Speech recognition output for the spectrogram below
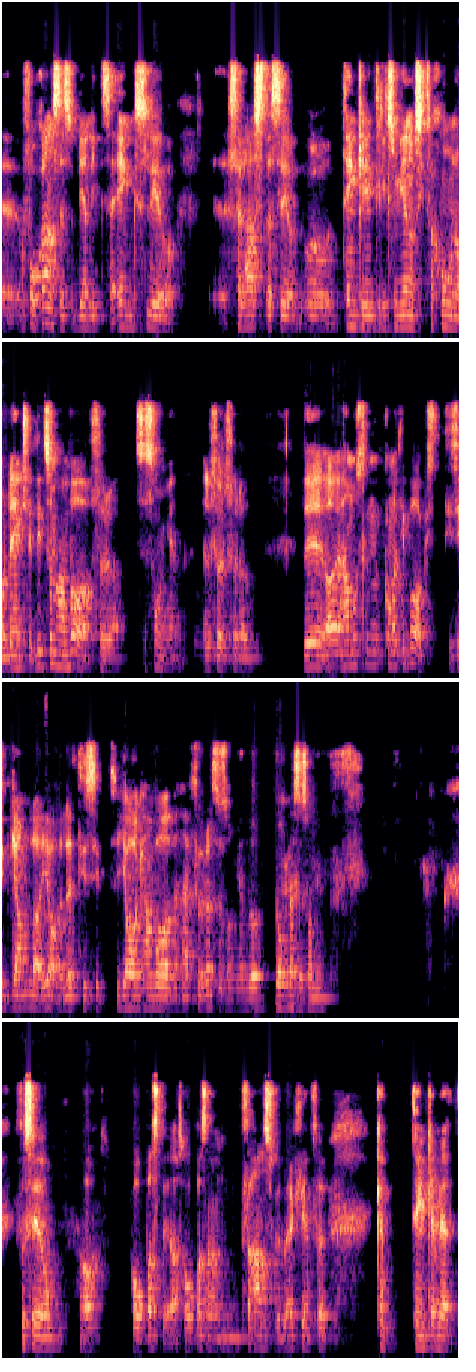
Eh, och får chansen så blir han lite så här ängslig och eh, förhastar sig och, och tänker inte liksom igenom situationen ordentligt. Lite som han var förra säsongen. Eller för, förra. Det, ja, han måste komma tillbaks till sitt gamla jag, eller till sitt jag han var den här förra säsongen, då, gångna säsongen. Får se om, ja, hoppas det. Alltså hoppas han för hans skull verkligen. För kan tänka mig att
